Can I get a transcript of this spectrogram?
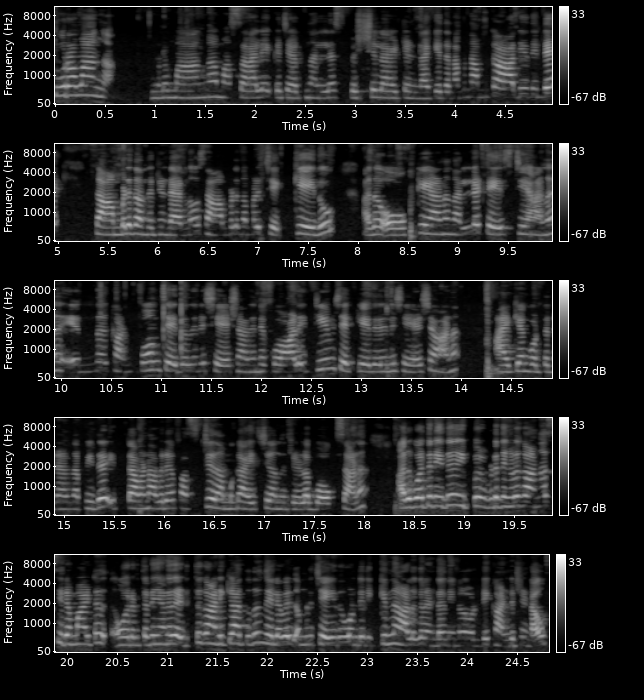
തുറമാങ്ങ. നമ്മുടെ മാങ്ങ മസാലയൊക്കെ ചേർത്ത് നല്ല സ്പെഷ്യൽ ആയിട്ട് ഉണ്ടാക്കിയതാണ്. അപ്പൊ നമുക്ക് ആദ്യം ഇതിന്റെ സാമ്പിൾ തന്നിട്ടുണ്ടായിരുന്നു. സാമ്പിൾ നമ്മൾ ചെക്ക് ചെയ്തു. അത് ഓക്കെ ആണ് നല്ല ടേസ്റ്റി ആണ് എന്ന് കൺഫേം ചെയ്തതിന് ശേഷം അതിന്റെ ക്വാളിറ്റിയും ചെക്ക് ചെയ്തതിന് ശേഷമാണ് അയക്കാൻ കൊടുത്തിട്ടുണ്ടായിരുന്നു. അപ്പൊ ഇത് ഇത്തവണ അവർ ഫസ്റ്റ് നമുക്ക് അയച്ചു തന്നിട്ടുള്ള ബോക്സ് ആണ്. അതുപോലെ തന്നെ ഇത് ഇപ്പൊ ഇവിടെ നിങ്ങൾ കാണുന്ന സ്ഥിരമായിട്ട് ഓരോരുത്തരും ഞാനത് എടുത്തു കാണിക്കാത്തത് നിലവിൽ നമ്മൾ ചെയ്തുകൊണ്ടിരിക്കുന്ന ആളുകളുണ്ട്. നിങ്ങൾ ഓൾറെഡി കണ്ടിട്ടുണ്ടാവും.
